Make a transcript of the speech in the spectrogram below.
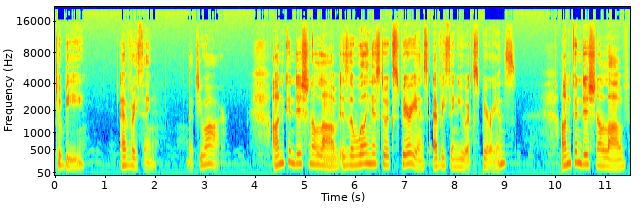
to be everything that you are. Unconditional love is the willingness to experience everything you experience. Unconditional love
